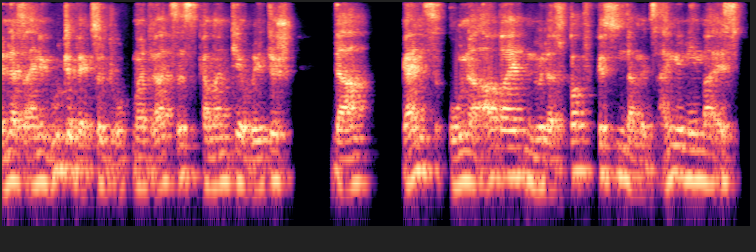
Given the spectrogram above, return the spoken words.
Wenn das eine gute Wechseldruckmatratze ist, kann man theoretisch da ganz ohne arbeiten, nur das Kopfkissen, damit es angenehmer ist.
